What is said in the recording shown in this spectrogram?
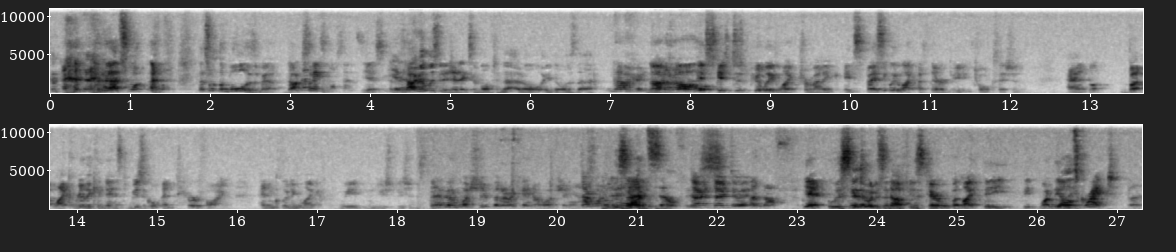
and, and that's what that's what the wall is about. Dark That Side. makes more sense. Yes. Yeah. There's no hallucinogenics involved in that at all, either, was there? No, No, not at all. It's, it's just purely like traumatic. It's basically like a therapeutic talk session. and but like really condensed musical and terrifying, and including like weird induced visions. I That, haven't watched it, but I'm okay not watching it. Don't watch the it. lore itself is Don't don't do it. enough. yeah, listening to it is enough is terrible. But like the, the one of the Well, other it's great, but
